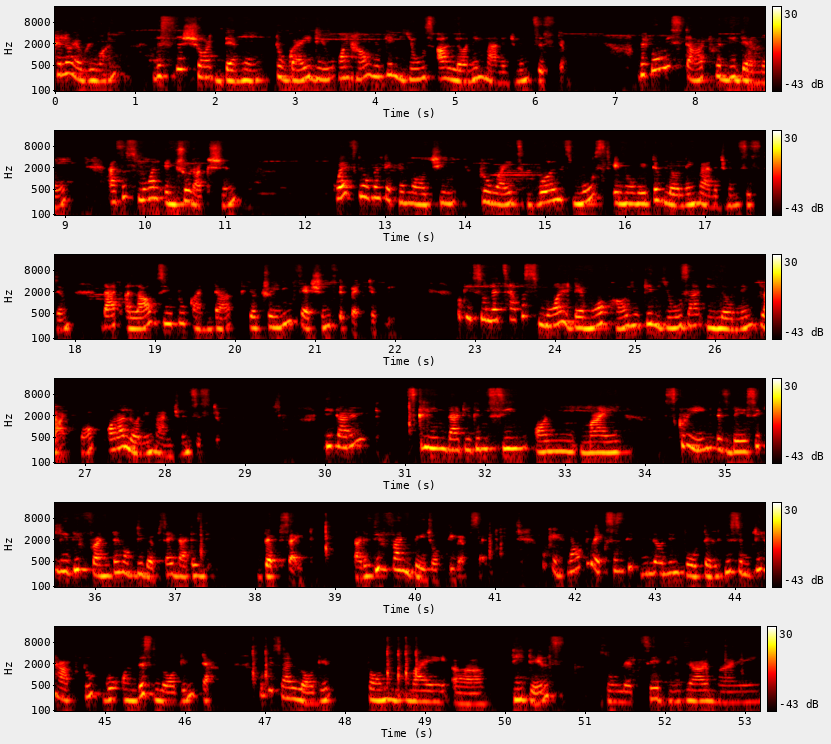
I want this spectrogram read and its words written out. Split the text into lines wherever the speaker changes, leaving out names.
Hello everyone. This is a short demo to guide you on how you can use our learning management system. Before we start with the demo, as a small introduction, Quest Global Technology provides world's most innovative learning management system that allows you to conduct your training sessions effectively. Okay, so let's have a small demo of how you can use our e-learning platform or our learning management system. The current screen that you can see on my screen is basically the front end of the website that is the website. That is the front page of the website. Okay now to access the e-learning portal you simply have to go on this login tab. Okay so i'll log in from my uh, details. So let's say these are my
